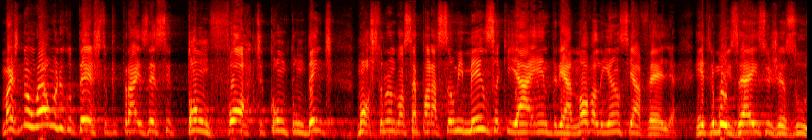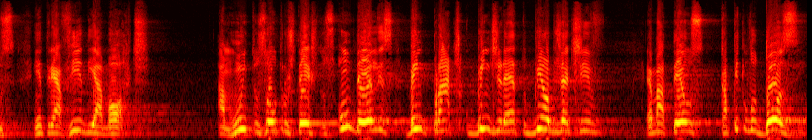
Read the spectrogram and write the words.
Mas não é o único texto que traz esse tom forte, contundente, mostrando a separação imensa que há entre a nova aliança e a velha, entre Moisés e Jesus, entre a vida e a morte. Há muitos outros textos, um deles, bem prático, bem direto, bem objetivo, é Mateus capítulo 12.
